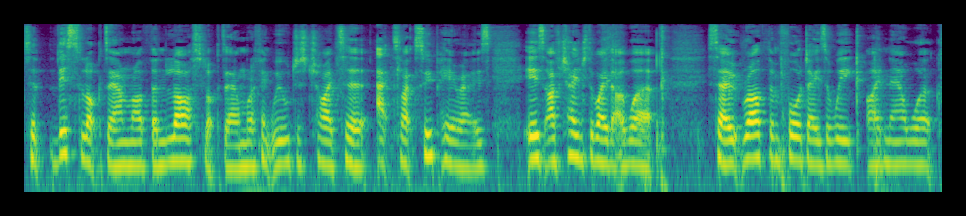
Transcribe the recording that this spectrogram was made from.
to this lockdown rather than last lockdown where i think we all just tried to act like superheroes is i've changed the way that i work. So rather than four days a week i now work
